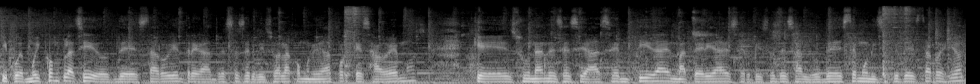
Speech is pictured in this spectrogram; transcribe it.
y pues muy complacidos de estar hoy entregando este servicio a la comunidad porque sabemos que es una necesidad sentida en materia de servicios de salud de este municipio y de esta región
